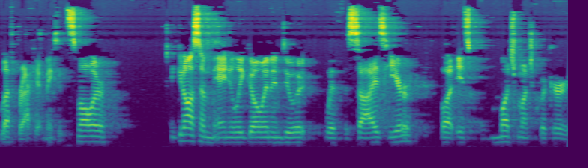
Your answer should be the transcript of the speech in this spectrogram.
left bracket makes it smaller. You can also manually go in and do it with the size here, but it's much, much quicker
